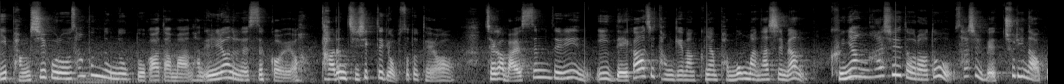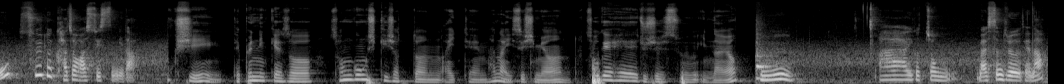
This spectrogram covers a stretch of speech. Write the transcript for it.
이 방식으로 상품 등록 노가다만 한 1년을 했을 거예요. 다른 지식들이 없어도 돼요. 제가 말씀드린 이 네 가지 단계만 그냥 반복만 하시면 그냥 하시더라도 사실 매출이 나고 수익을 가져갈 수 있습니다. 혹시 대표님께서 성공시키셨던 아이템 하나 있으시면 소개해 주실 수 있나요? 음. 아, 이거 좀 말씀드려도 되나?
